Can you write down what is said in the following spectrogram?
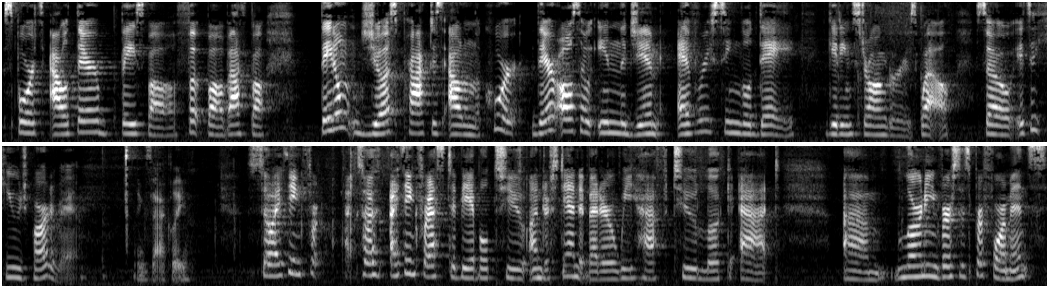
sports out there: baseball, football, basketball. They don't just practice out on the court. They're also in the gym every single day, getting stronger as well. So it's a huge part of it. Exactly. So I think for so I think for us to be able to understand it better, we have to look at um, learning versus performance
